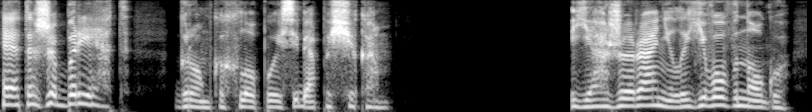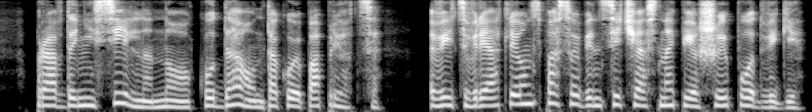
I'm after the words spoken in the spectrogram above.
Это же бред. Громко хлопаю себя по щекам. Я же ранила его в ногу. Правда, не сильно, но куда он такой попрется? Ведь вряд ли он способен сейчас на пешие подвиги.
